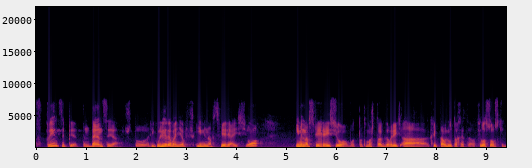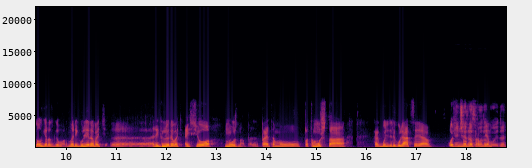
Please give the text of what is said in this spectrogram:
в принципе, тенденция, что регулирование именно в сфере ICO, именно в сфере ICO, вот, потому что говорить о криптовалютах это философский долгий разговор, но регулировать, э, регулировать ICO нужно, поэтому, потому что как будет регуляция, очень Меньше много проблем. Будет, да?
